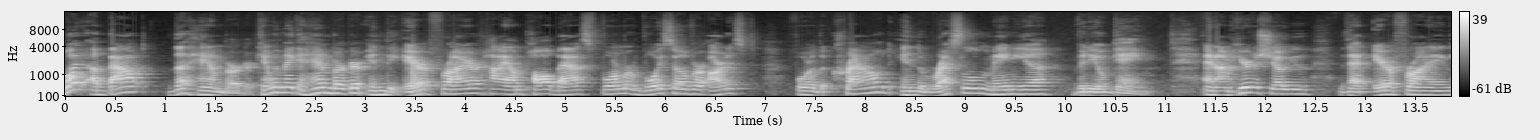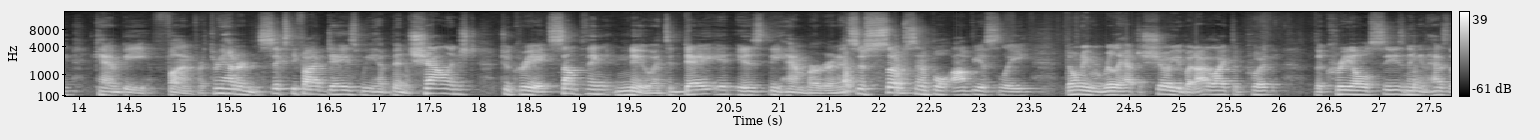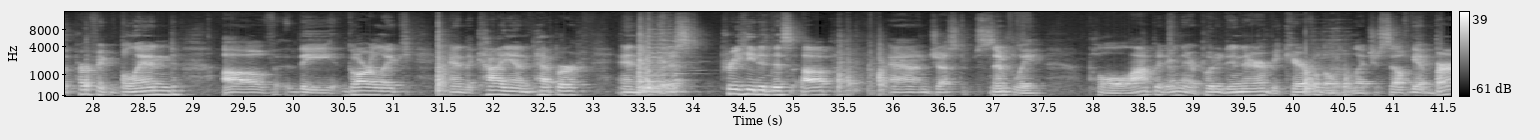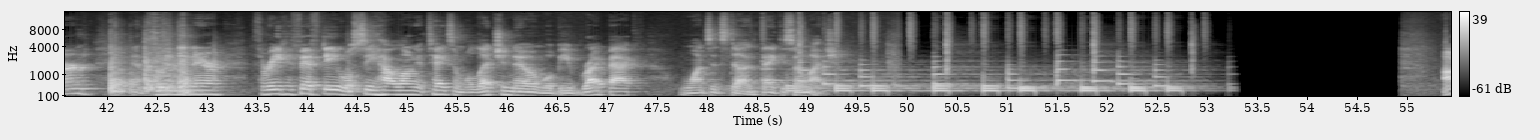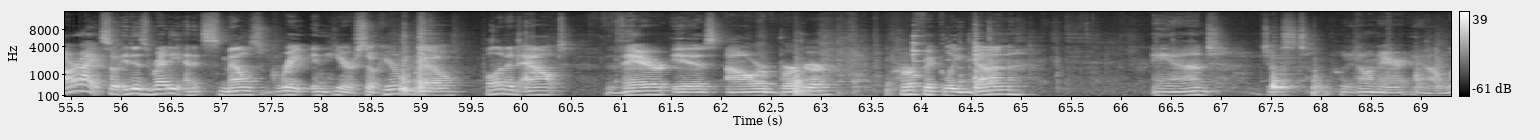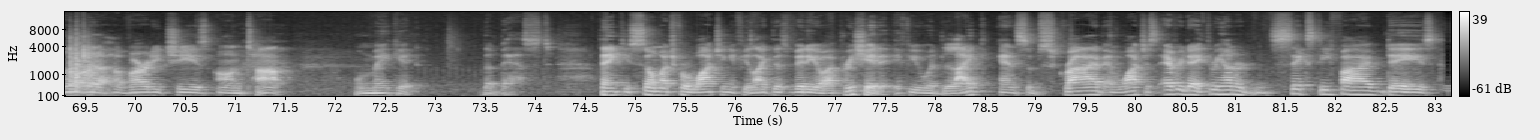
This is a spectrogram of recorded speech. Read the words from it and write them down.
What about the hamburger? Can we make a hamburger in the air fryer? Hi, I'm Paul Bass, former voiceover artist for the crowd in the WrestleMania video game. And I'm here to show you that air frying can be fun. For 365 days, we have been challenged to create something new. And today it is the hamburger. And it's just so simple, obviously. Don't even really have to show you, but I like to put the Creole seasoning. It has the perfect blend of the garlic and the cayenne pepper. And just preheated this up and just simply plop it in there, put it in there, be careful, don't let yourself get burned, and put it in there. 350, we'll see how long it takes and we'll let you know and we'll be right back once it's done. Thank you so much. All right, so it is ready and it smells great in here. So here we go, pulling it out. There is our burger perfectly done. And just put it on there and a little bit of Havarti cheese on top will make it the best. Thank you so much for watching. If you like this video, I appreciate it. If you would like and subscribe and watch us every day, 365 days.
